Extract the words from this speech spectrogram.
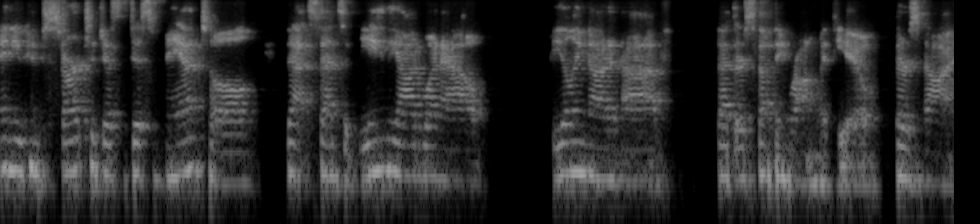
And you can start to just dismantle that sense of being the odd one out, feeling not enough, that there's something wrong with you. There's not,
